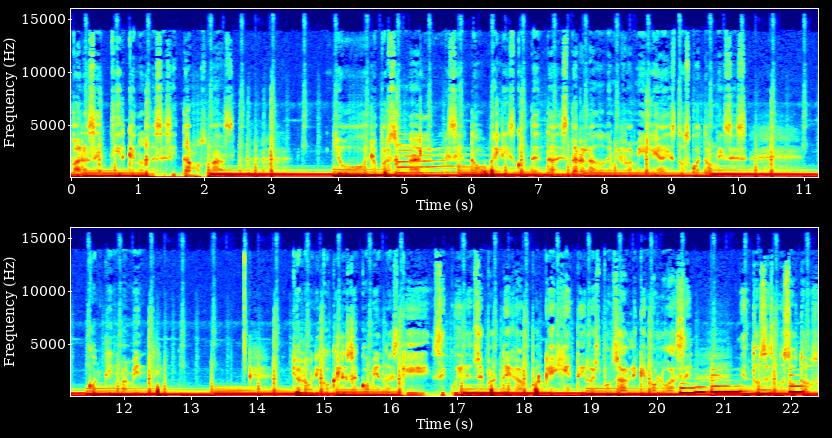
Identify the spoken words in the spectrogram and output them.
para sentir que nos necesitamos más. Yo en lo personal me siento feliz, contenta de estar al lado de Yo lo único que les recomiendo es que se cuiden, se protejan, porque hay gente irresponsable que no lo hace. Entonces nosotros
